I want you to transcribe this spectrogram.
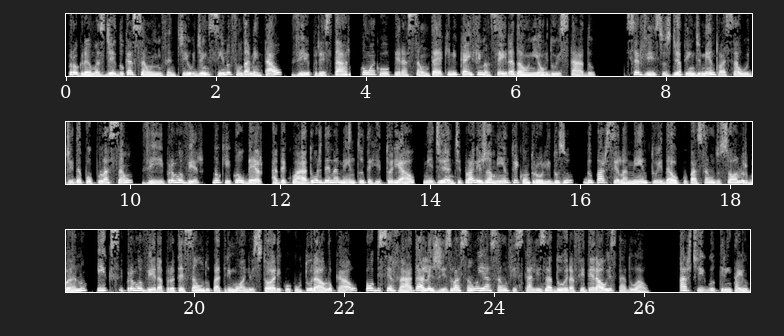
programas de educação infantil e de ensino fundamental, vi prestar, com a cooperação técnica e financeira da União e do Estado, serviços de atendimento à saúde da população, vi promover, no que couber, adequado ordenamento territorial, mediante planejamento e controle do uso, do parcelamento e da ocupação do solo urbano, e que se promover a proteção do patrimônio histórico-cultural local, observada a legislação e ação fiscalizadora federal e estadual. Artigo 31.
